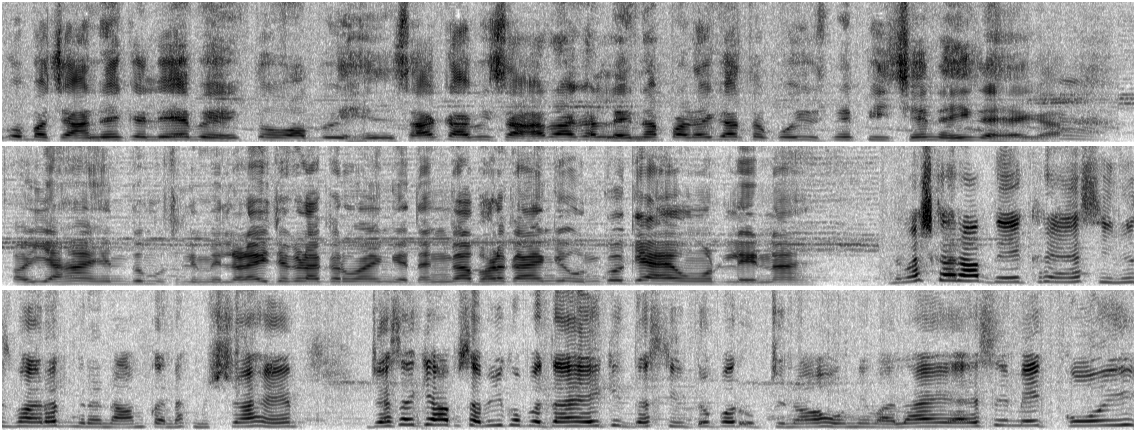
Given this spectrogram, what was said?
को बचाने के लिए भी तो अब हिंसा का भी सहारा अगर लेना पड़ेगा तो कोई उसमें पीछे नहीं रहेगा। और यहाँ हिंदू मुस्लिम में लड़ाई झगड़ा करवाएँगे दंगा भड़काएँगे उनको क्या है वोट लेना है? नमस्कार आप देख रहे हैं सी न्यूज़ भारत मेरा नाम कनक मिश्रा है। जैसा कि आप सभी को पता है कि 10 सीटों पर उपचुनाव होने वाला है ऐसे में कोई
